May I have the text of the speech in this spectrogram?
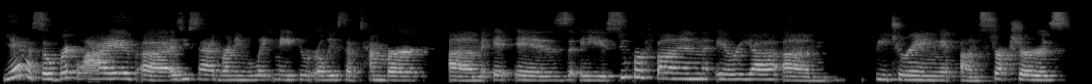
Yeah. So Brick Live, uh, as you said, running late May through early September. Um, it is a super fun area um, featuring um, structures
